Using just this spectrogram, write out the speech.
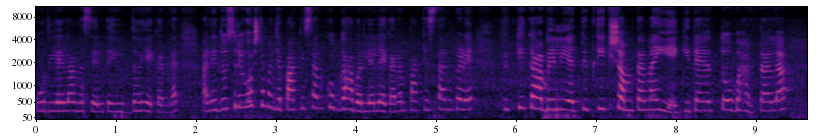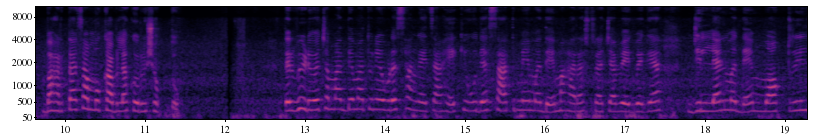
उरलेला नसेल ते युद्ध हे करण्यात. आणि दुसरी गोष्ट म्हणजे पाकिस्तान खूप घाबरलेलं आहे कारण पाकिस्तानकडे तितकी काबिलियत तितकी क्षमता नाही आहे की त्या तो भारताला भारताचा मुकाबला करू शकतो. तर व्हिडिओच्या माध्यमातून एवढंच सांगायचं आहे की उद्या सात मेमध्ये महाराष्ट्राच्या वेगवेगळ्या जिल्ह्यांमध्ये मॉकड्रिल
